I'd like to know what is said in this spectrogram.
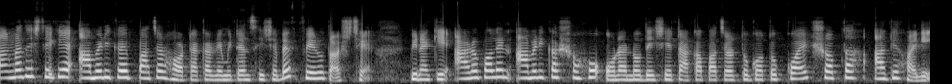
বাংলাদেশ থেকে আমেরিকায় পাচার হওয়া টাকার রেমিটেন্স হিসেবে ফেরত আসছে। পিনাকি আরও বলেন, আমেরিকা সহ অন্যান্য দেশে টাকা পাচার তো গত কয়েক সপ্তাহ আগে হয়নি।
